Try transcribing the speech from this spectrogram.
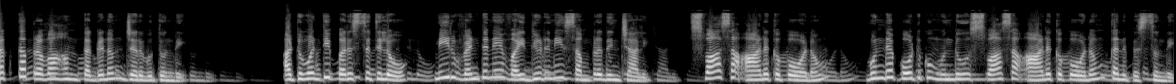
రక్త ప్రవాహం తగ్గడం జరుగుతుంది. అటువంటి పరిస్థితిలో మీరు వెంటనే వైద్యుడిని సంప్రదించాలి. శ్వాస ఆడకపోవడం గుండెపోటుకు ముందు శ్వాస ఆడకపోవడం కనిపిస్తుంది.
